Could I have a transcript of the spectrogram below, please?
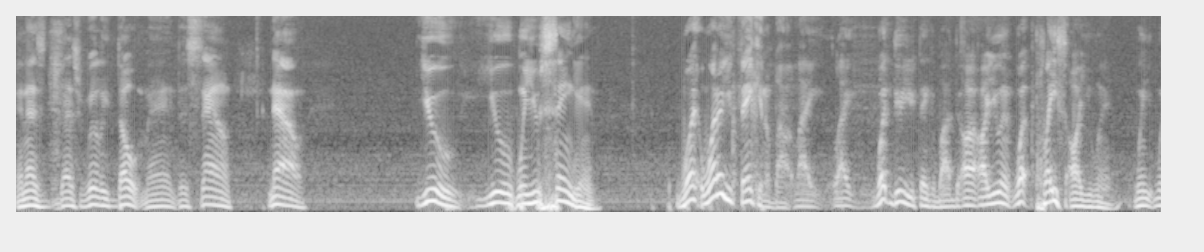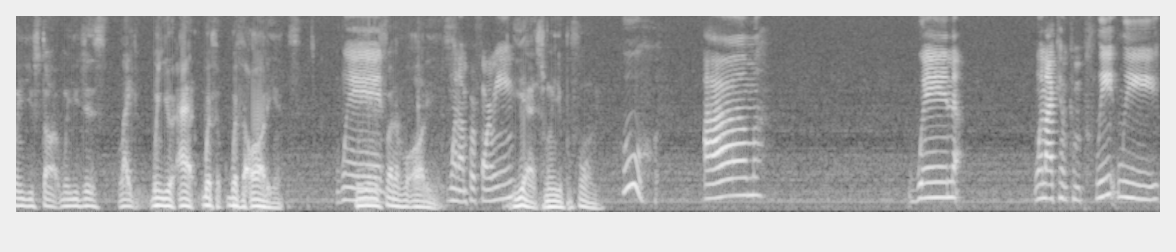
And that's that's really dope, man. The sound. Now, you you when you singing, what what are you thinking about? Like like what do you think about? Are, are you in what place are you in when when you start when you just like when you're at with with the audience when you're in front of an audience? when I'm performing, yes, when you're performing. Whew. Um when when I can completely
